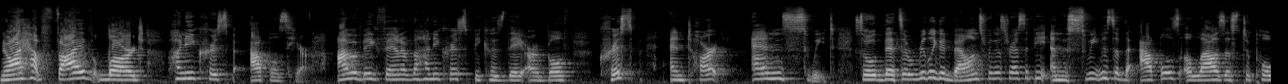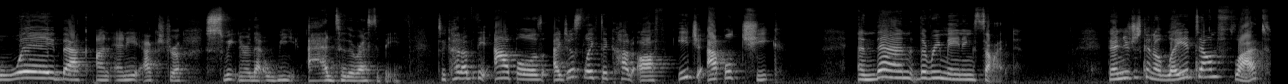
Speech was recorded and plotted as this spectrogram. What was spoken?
Now I have five large Honey Crisp apples here. I'm a big fan of the Honey Crisp because they are both crisp and tart and sweet. So that's a really good balance for this recipe and the sweetness of the apples allows us to pull way back on any extra sweetener that we add to the recipe. To cut up the apples, I just like to cut off each apple cheek and then the remaining side. Then you're just gonna lay it down flat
